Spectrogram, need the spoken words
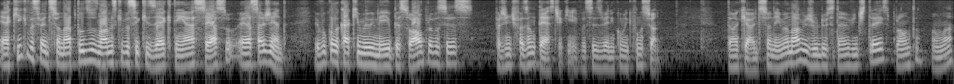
É aqui que você vai adicionar todos os nomes que você quiser que tenha acesso a essa agenda. Eu vou colocar aqui o meu e-mail pessoal para vocês, para a gente fazer um teste aqui, vocês verem como é que funciona. Então aqui, ó, adicionei meu nome, Júlio Stan 23, pronto, vamos lá,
